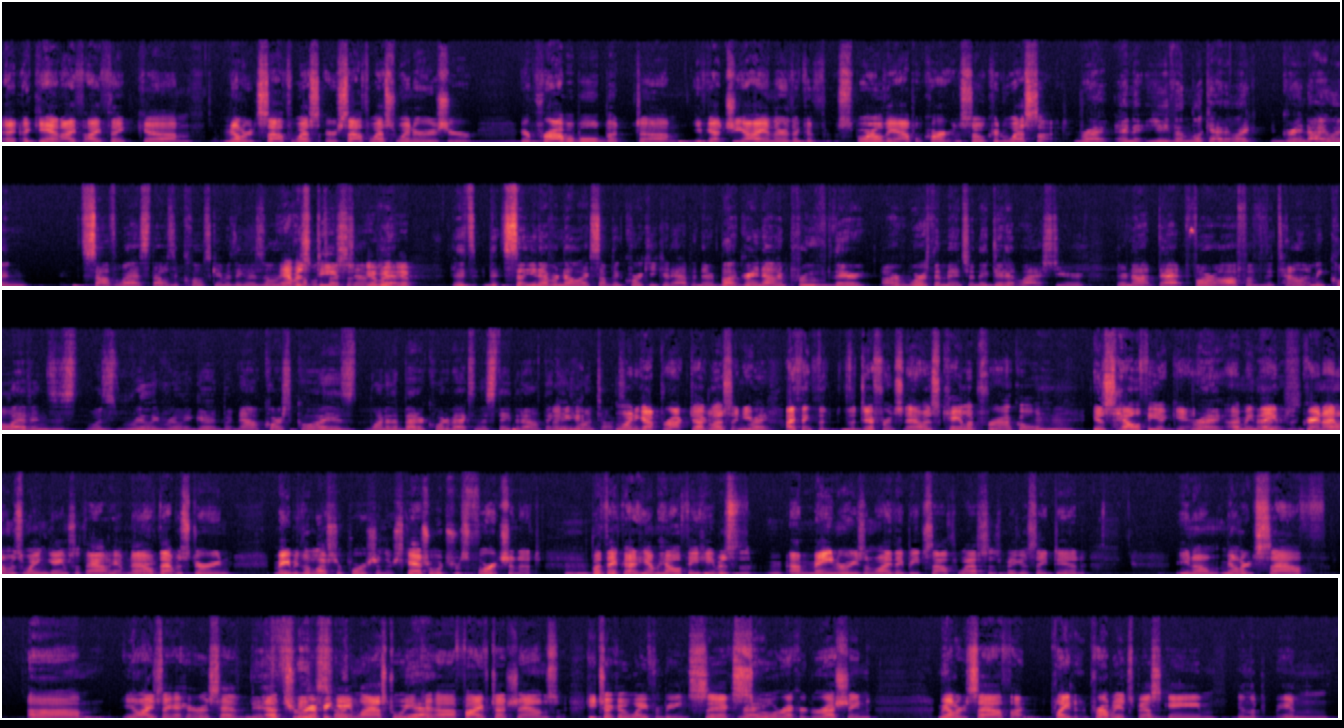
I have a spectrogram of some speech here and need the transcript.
A- again, I I think um, Millard Southwest or Southwest winner is your your probable, but um, you've got GI in there that could spoil the apple cart, and so could Westside. Right. And you even look at it like Grand Island Southwest, that was a close game. I think it was only It a was couple decent. touchdowns. It was- yeah. it- it's, it's- so you never know like something quirky could happen there. But Grand Island proved they are worth a mention. They did it last year. They're not that far off of the talent. I mean, Cole Evans is, was really, really good, but now Carson Coy is one of the better quarterbacks in the state that I don't think And anyone got, talks When about. you got Brock Douglas, and you, Right. I think the the difference now is Caleb Frankel is healthy again. Right. I mean, Matters. they Grand Island was winning games without him. Now Right. that was during maybe the lesser portion of their schedule, which was fortunate. Mm-hmm. But they've got him healthy. He was the a main reason why they beat Southwest as big as they did. You know, Millard South. Um, you know, Isaiah Harris had Yeah. a terrific game last week. Yeah. Uh, five touchdowns. He took it away from being six. Right. School record rushing. Millard South played probably its best game in the in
